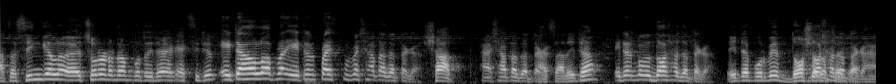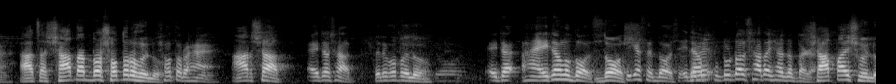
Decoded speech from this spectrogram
আচ্ছা সিঙ্গেল ষোলোটা দাম কত? এটা এক সিটের এটা হলো আপনার এটার প্রাইস পড়বে সাত হাজার টাকা। সাত। হ্যাঁ সাত হাজার টাকা। আচ্ছা আর এটা? এটার পড়বে দশ হাজার টাকা। এটা পড়বে দশ হাজার টাকা। টাকা, হ্যাঁ। আচ্ছা সাত আর দশ সতেরো হইল? সতেরো হ্যাঁ। আর সাত? এটা সাত। তাহলে কত হইল? এটা হ্যাঁ এটা হলো দশ। 10 ঠিক আছে দশ। এটা টোটাল সাতাইশ হাজার টাকা। সাতাইশ হইল।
